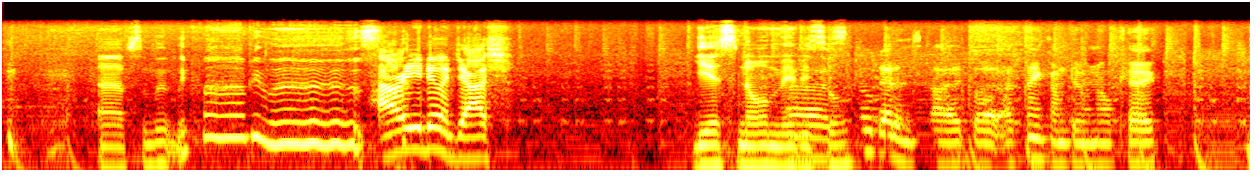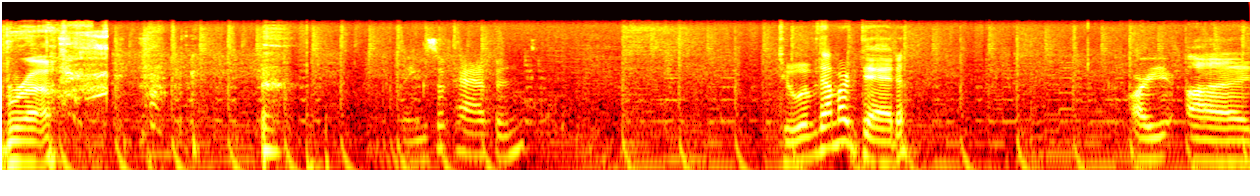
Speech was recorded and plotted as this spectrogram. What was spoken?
Absolutely fabulous. How are you doing, Josh? Yes, no, maybe Uh, so. still dead inside, but I think I'm doing okay. Bro. Things have happened. Two of them are dead. Are you uh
